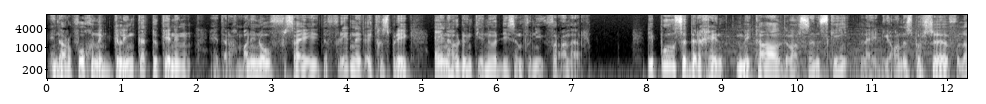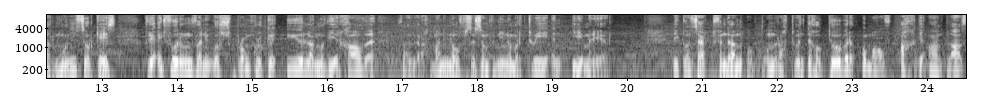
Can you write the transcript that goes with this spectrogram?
en daaropvolgende Glinka toekenning het Rachmaninov sy tevredenheid uitgespreek en houding teenoor die simfonie verander. Die Poolse dirigent Mikhail Dworzinski lei die Johannesburgse Filharmoniese Orkees vir die uitvoering van die oorspronklike uurlange weergawe van Rachmaninov se simfonie nommer 2 in E mineur. Die konsert vind dan op Donderdag 20 Oktober om 08:30 die aand plaas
